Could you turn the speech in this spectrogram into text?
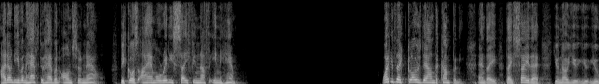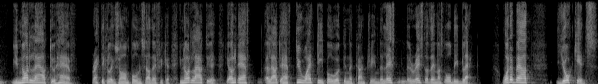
I don't even have to have an answer now because I am already safe enough in Him. What if they close down the company and they, they say that, you know, you, you, you, you're not allowed to have, practical example in South Africa, you're not allowed to, you only have allowed to have two white people work in the country and the rest, the rest of them must all be black. What about your kids?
